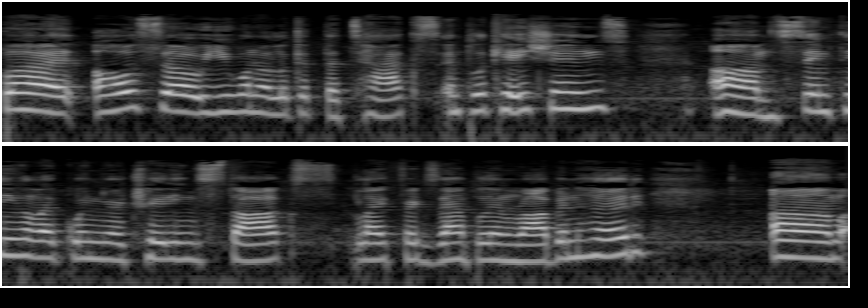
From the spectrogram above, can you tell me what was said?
but also you want to look at the tax implications. Um, same thing like when you're trading stocks, like for example in Robinhood, um,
